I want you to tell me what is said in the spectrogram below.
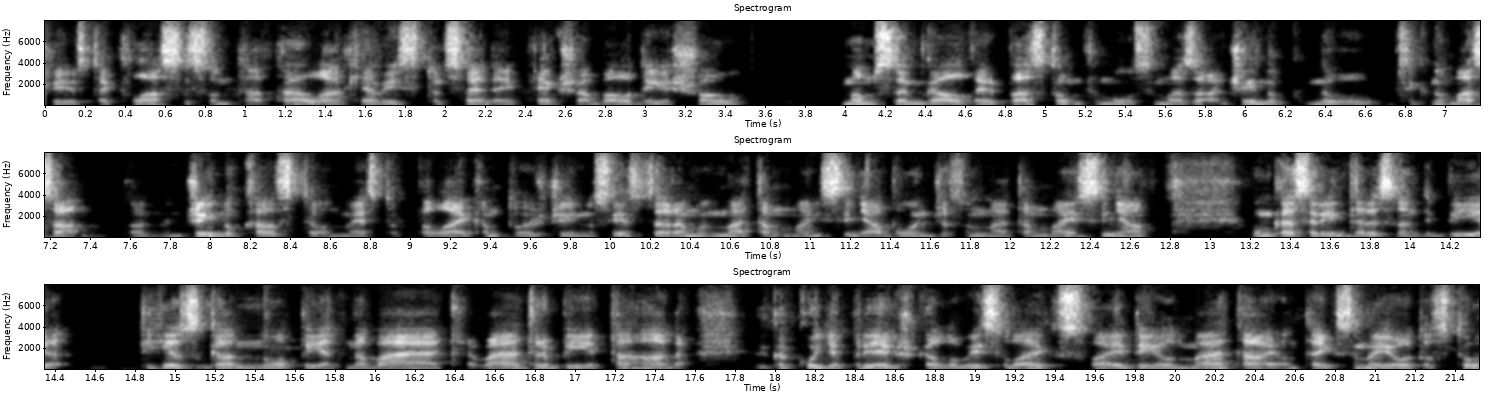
šīs te klases un tā tālāk. Ja visi tur sēdēja priekšā, baudīja šovu. Mums zem galda ir pastumta mūsu mazā džinu, nu, cik no mazā džinu kaste, un mēs tur pa laikam tos džinus izceram un metam maisiņā, bunģas un metam maisiņā. Un kas ir interesanti, bija diezgan nopietna vētra. Vētra bija tāda, ka kuģa priekšgalu visu laiku svaidīja un mētāja, un, teiksim, ejot uz to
